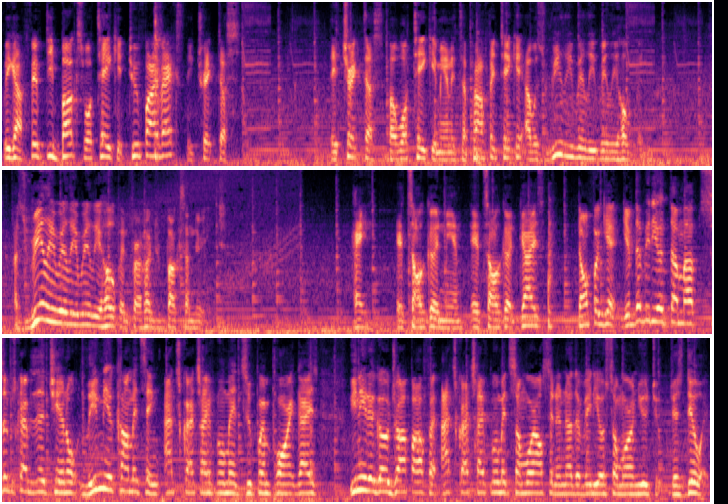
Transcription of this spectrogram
we got 50 bucks. We'll take it. 25X, they tricked us. They tricked us, but we'll take it, man. It's a profit ticket. I was really, really, really hoping. I was really, really, really hoping for 100 bucks under each. Hey, it's all good, man. It's all good. Guys, don't forget, give the video a thumb up, subscribe to the channel, leave me a comment saying at Scratch Life Movement, super important, guys. You need to go drop off at, at Scratch Life Movement somewhere else in another video, somewhere on YouTube. Just do it.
